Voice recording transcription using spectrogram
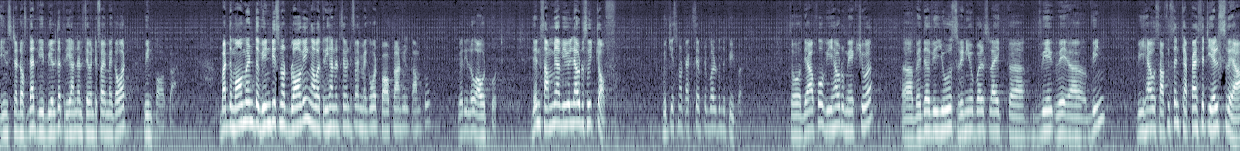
instead of that, we build the 375 megawatt wind power plant. But the moment the wind is not blowing, our 375 megawatt power plant will come to very low output. Then somewhere we will have to switch off, which is not acceptable to the people. So therefore, we have to make sure uh, whether we use renewables like uh, uh, wind, we have sufficient capacity elsewhere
